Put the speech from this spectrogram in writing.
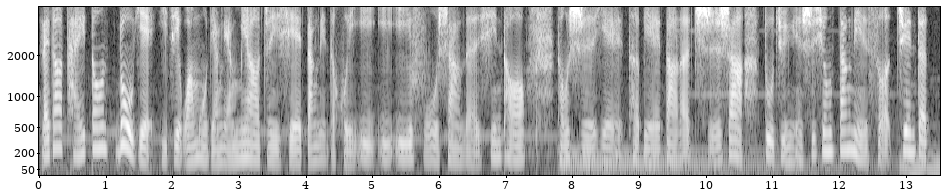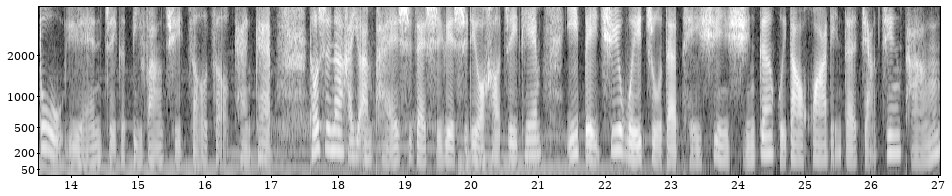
来到台东鹿野以及王母娘娘庙这一些当年的回忆，衣服上了心头。同时，也特别到了池上杜俊元师兄当年所捐的杜园。这个地方去走走看看，同时呢，还有安排是在十月十六号这一天，以北区为主的培训寻根，回到花莲的讲经堂，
